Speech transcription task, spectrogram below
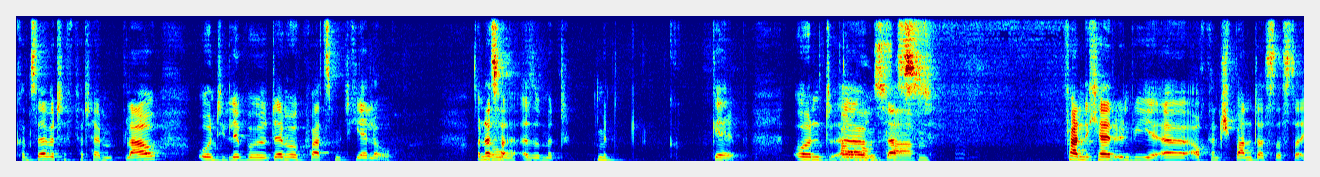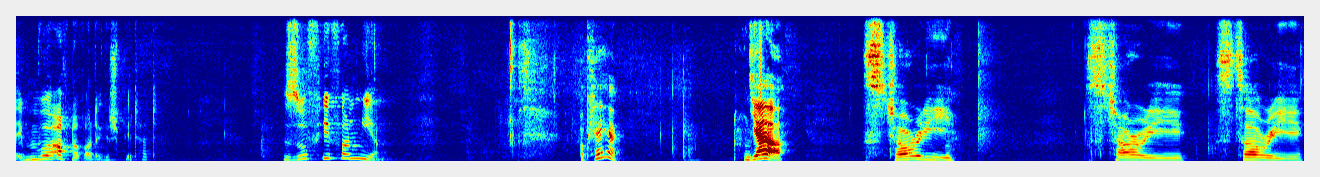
Conservative-Partei mit Blau und die Liberal Democrats mit Yellow. Und das oh. war also mit, mit Gelb. Und ähm, das fand ich halt irgendwie äh, auch ganz spannend, dass das da eben wohl auch eine Rolle gespielt hat. So viel von mir. Okay. Ja. Story. Story. Story.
